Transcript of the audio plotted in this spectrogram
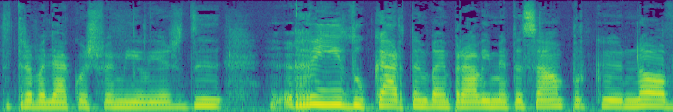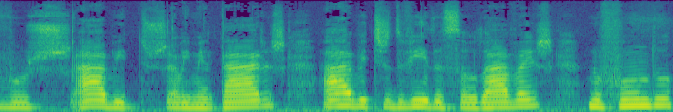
de trabalhar com as famílias, de reeducar também para a alimentação, porque novos hábitos alimentares, hábitos de vida saudáveis, no fundo,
